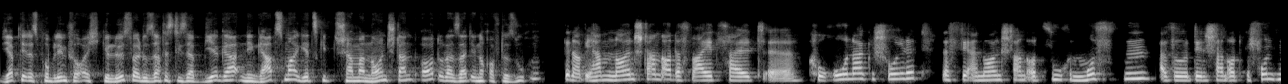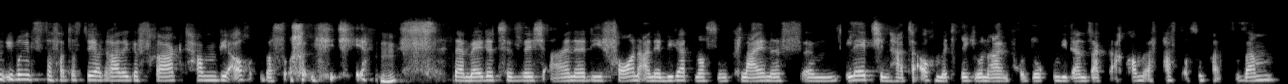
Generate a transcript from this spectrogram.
Wie habt ihr das Problem für euch gelöst? Weil du sagtest, dieser Biergarten, den gab es mal, jetzt gibt es scheinbar einen neuen Standort oder seid ihr noch auf der Suche? Genau, wir haben einen neuen Standort. Das war jetzt halt äh, Corona geschuldet, dass wir einen neuen Standort suchen mussten. Also den Standort gefunden. Übrigens, das hattest du ja gerade gefragt, haben wir auch über Social Media. Mhm. Da meldete sich eine, die vorne an dem Biergarten noch so ein kleines ähm, Lädchen hatte, auch mit regionalen Produkten, die dann sagt, ach komm, das passt doch super zusammen.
